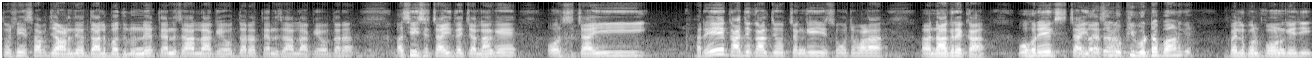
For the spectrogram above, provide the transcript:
ਤੁਸੀਂ ਸਭ ਜਾਣਦੇ ਹੋ ਦਲ ਬਦਲੂ ਨੇ 3 ਸਾਲ ਲਾ ਕੇ ਉਧਰ 3 ਸਾਲ ਲਾ ਕੇ ਉਧਰ। ਅਸੀਂ ਸਚਾਈ ਤੇ ਚੱਲਾਂਗੇ ਔਰ ਸਚਾਈ ਹਰੇਕ ਅੱਜ ਕੱਲ ਜੋ ਚੰਗੀ ਸੋਚ ਵਾਲਾ ਨਾਗਰਿਕ ਆ ਉਹ ਹਰੇਕ ਸਚਾਈ ਦਾ ਲੋਕੀ ਵੋਟਾਂ ਪਾਣਗੇ? ਬਿਲਕੁਲ ਪਾਉਣਗੇ ਜੀ।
